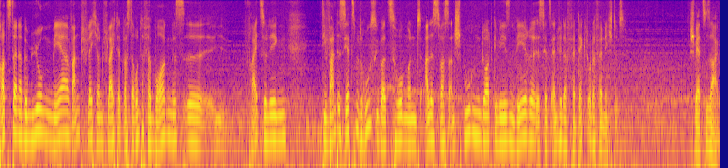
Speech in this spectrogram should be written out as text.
Trotz deiner Bemühungen, mehr Wandfläche und vielleicht etwas darunter Verborgenes äh, freizulegen, die Wand ist jetzt mit Ruß überzogen und alles, was an Spuren dort gewesen wäre, ist jetzt entweder verdeckt oder vernichtet. Schwer zu sagen.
